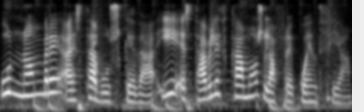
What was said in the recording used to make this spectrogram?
un nombre a esta búsqueda y establezcamos la frecuencia.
